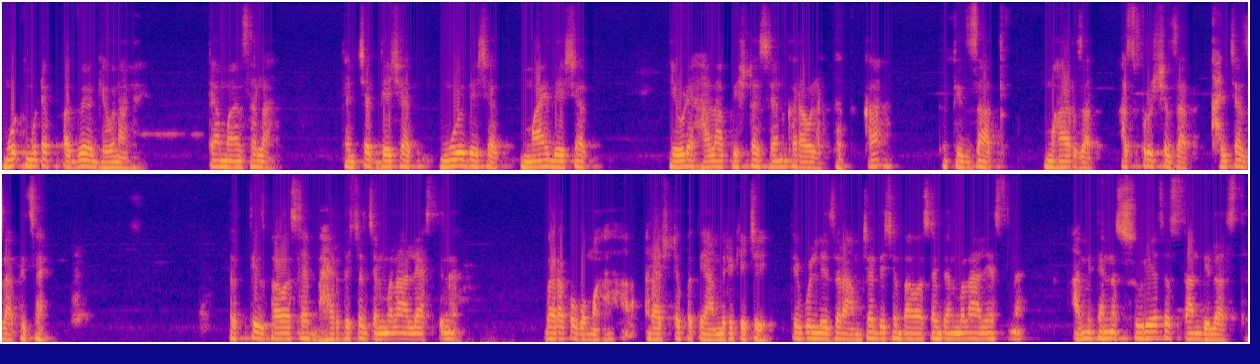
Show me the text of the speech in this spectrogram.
मोठमोठ्या पदव्या घेऊन आलाय त्या माणसाला त्यांच्या देशात मूळ देशात माय देशात एवढे हाल अपेष्टा सहन करावं लागतात का? तर ते जात महार जात अस्पृश्य जात खालच्या जातीचं आहे. तर तेच बाबासाहेब बाहेर देशात जन्माला आले असते ना बराक ओबामा हा राष्ट्रपती अमेरिकेचे. ते बोलले जर आमच्या देशात बाबासाहेब जन्माला आले असते ना आम्ही त्यांना सूर्याचं स्थान दिलं असतं.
